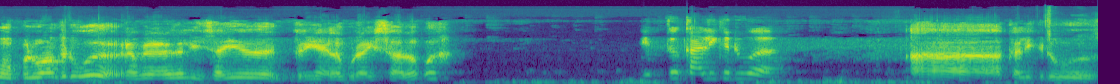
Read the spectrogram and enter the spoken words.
Oh, peluang kedua. Nabila Razali. Saya teringat lagu Raisa tu apa? Itu kali kedua. Ah, kali kedua.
